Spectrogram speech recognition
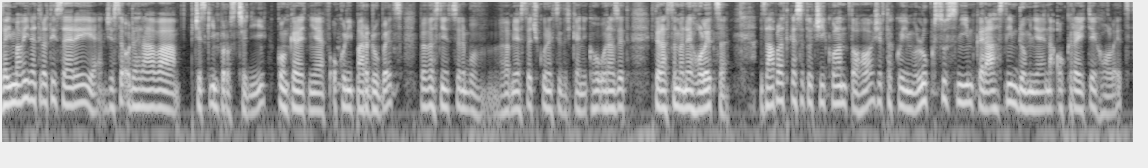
Zajímavý na této sérii je, že se odehrává v českém prostředí, konkrétně v okolí Pardubic, ve vesnici nebo ve městečku, nechci teďka někoho urazit, která se jmenuje Holice. Zápletka se točí kolem toho, že v takovým luxusním, krásným domě na okraji těch Holic,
